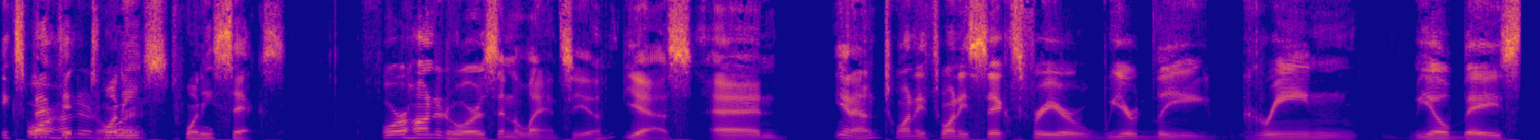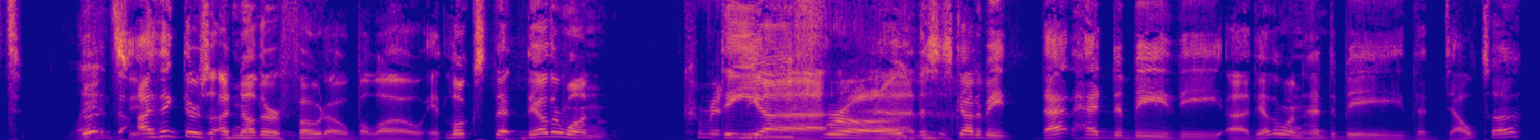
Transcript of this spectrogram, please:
Expected 400 horse. 2026. 400 horse in the Lancia, yes. And, you know, 2026 for your weirdly green wheel based Lancia. I think there's another photo below. It looks that the other one the uh, uh, this has got to be that had to be the uh, the other one had to be the Delta.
